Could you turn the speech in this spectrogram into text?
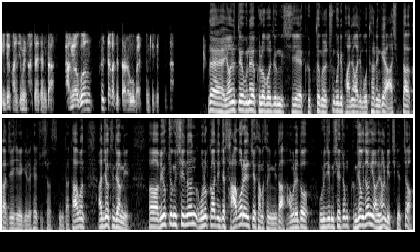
이제 관심을 가져야 된다. 방역은 풀 때가 됐다라고 말씀드리겠습니다. 네, 연휴 때문에 글로벌 증시의 급등을 충분히 반영하지 못하는 게 아쉽다까지 얘기를 해주셨습니다. 다음은 안지영 팀장님. 어, 미국 증시는 오늘까지 이제 4거래일째 상승입니다. 아무래도 우리 증시에 좀 긍정적인 영향을 미치겠죠?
